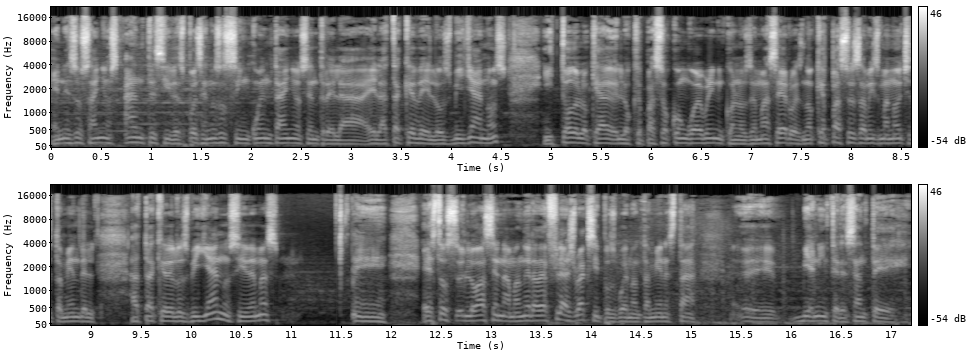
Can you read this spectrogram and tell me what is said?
en esos años antes y después, en esos 50 años entre el ataque de los villanos y todo lo que, lo que pasó con Wolverine y con los demás héroes, ¿no? ¿Qué pasó esa misma noche también del ataque de los villanos y demás? Eh, estos lo hacen a manera de flashbacks y pues bueno, también está eh, bien interesante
